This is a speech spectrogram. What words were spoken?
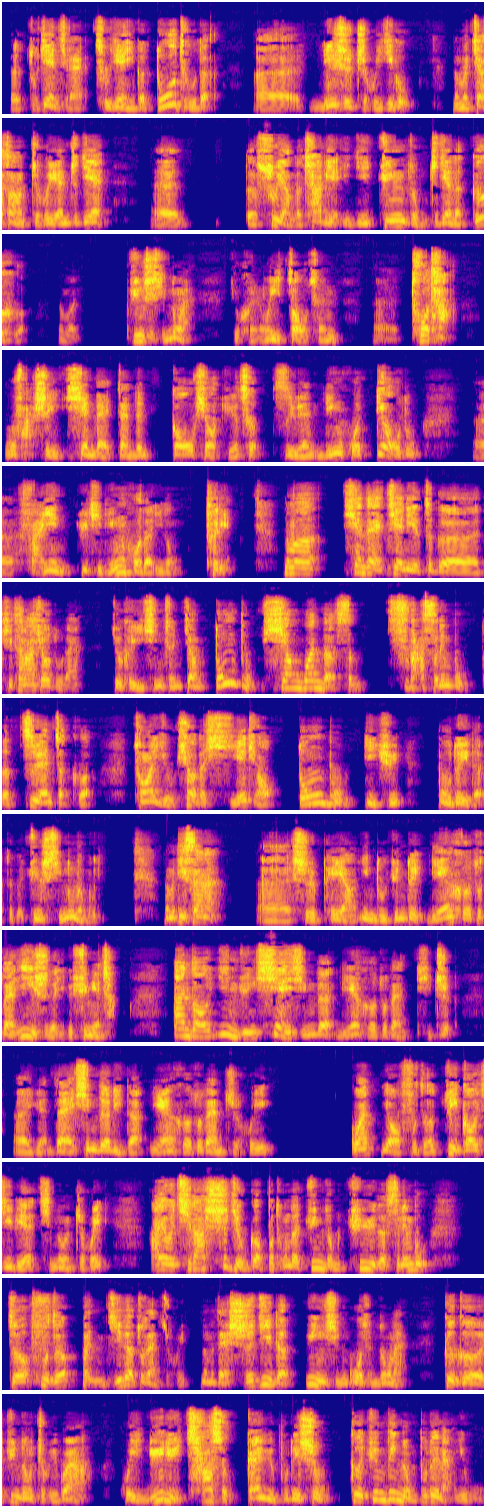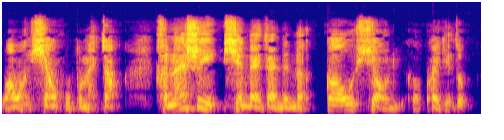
呃组建起来，筹建一个多头的呃临时指挥机构。那么加上指挥员之间呃的素养的差别，以及军种之间的隔阂，那么军事行动呢就很容易造成呃拖沓。无法适应现代战争高效决策、资源灵活调度、呃反应具体灵活的一种特点。那么现在建立这个提特拉小组呢，就可以形成将东部相关的四四大司令部的资源整合，从而有效的协调东部地区部队的这个军事行动的目的。那么第三呢，呃是培养印度军队联合作战意识的一个训练场。按照印军现行的联合作战体制。呃，远在新德里的联合作战指挥官要负责最高级别行动指挥，还有其他十九个不同的军种区域的司令部则负责本级的作战指挥。那么在实际的运行过程中呢，各个军种指挥官啊会屡屡插手干预部队事务，各军兵种部队呢又往往相互不买账，很难适应现代战争的高效率和快节奏。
